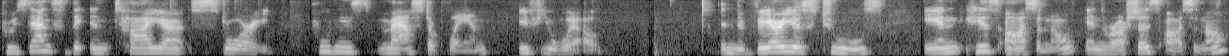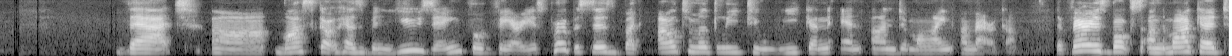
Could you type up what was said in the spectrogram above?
presents the entire story, Putin's master plan, if you will, and the various tools in his arsenal, in Russia's arsenal, that uh, Moscow has been using for various purposes, but ultimately to weaken and undermine America. The various books on the market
